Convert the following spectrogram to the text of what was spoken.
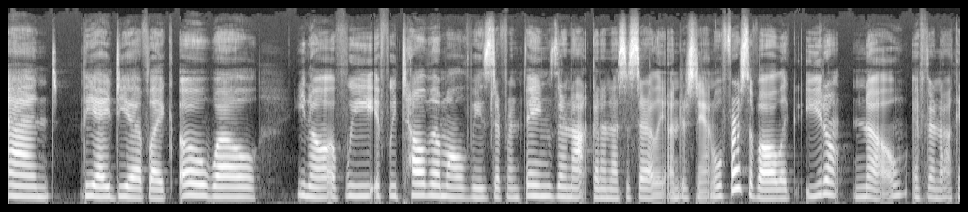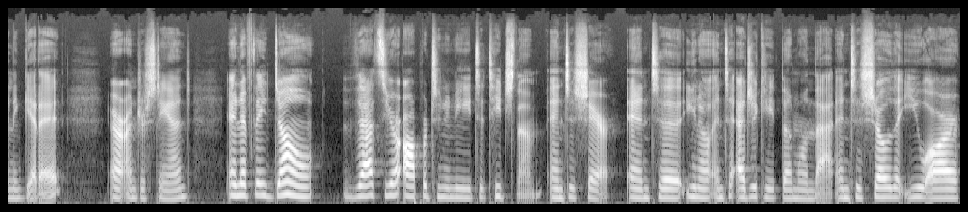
And the idea of like, oh, well, you know, if we if we tell them all these different things, they're not going to necessarily understand. Well, first of all, like you don't know if they're not going to get it or understand. And if they don't, that's your opportunity to teach them and to share and to, you know, and to educate them on that and to show that you are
